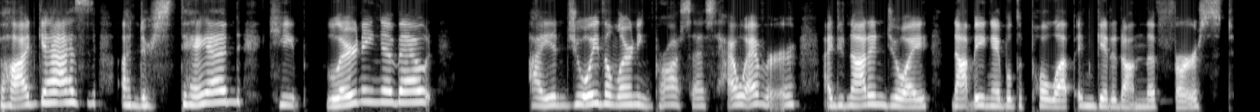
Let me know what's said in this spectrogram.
podcast, understand, keep learning about, I enjoy the learning process. However, I do not enjoy not being able to pull up and get it on the first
